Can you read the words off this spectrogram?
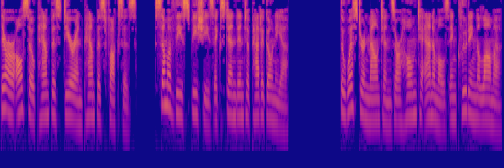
There are also pampas deer and pampas foxes. Some of these species extend into Patagonia. The western mountains are home to animals including the llama,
